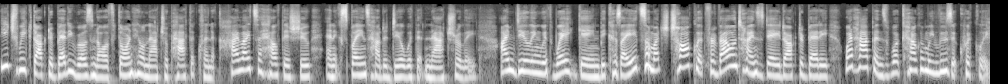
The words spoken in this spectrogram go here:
Each week, Dr. Betty Rosendahl of Thornhill Naturopathic Clinic highlights a health issue and explains how to deal with it naturally. I'm dealing with weight gain because I ate so much chocolate for Valentine's Day, Dr. Betty. What happens? What, how can we lose it quickly?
